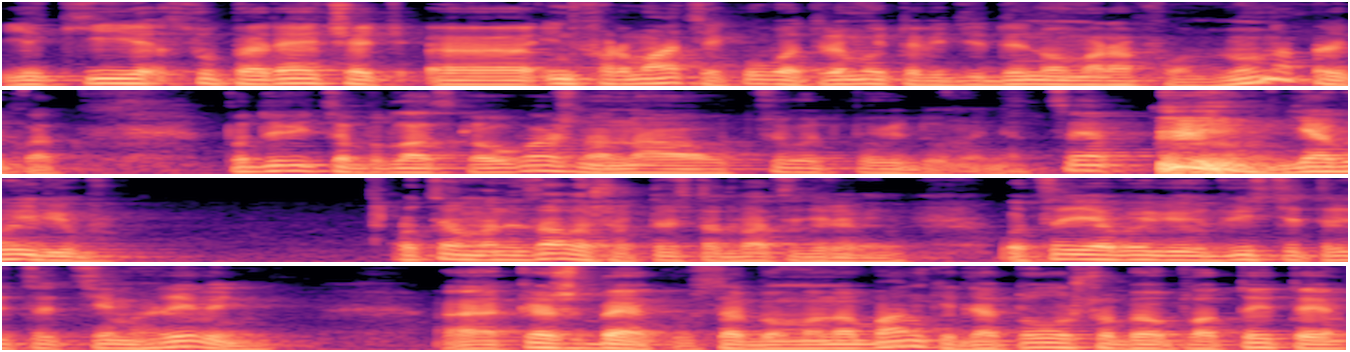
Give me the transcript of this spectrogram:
які суперечать е, інформації, яку ви отримуєте від єдиного марафону. Ну, наприклад, подивіться, будь ласка, уважно на це повідомлення. Це я вивів. Оце в мене залишок 320 гривень. Оце я вивів 237 гривень е, кешбеку в себе в монобанки для того, щоб оплатити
